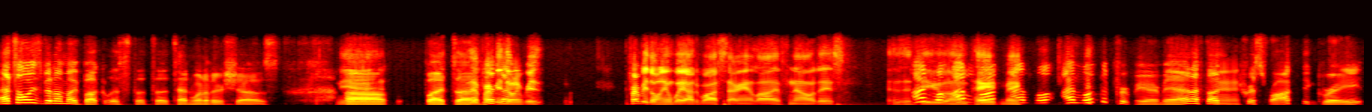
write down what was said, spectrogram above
That's always been on my bucket list to, to attend one of their shows. Yeah, Uh, but uh, probably yeah, the only reason, probably the only way I'd watch Saturday Night Live nowadays is if I, you lo- um, I, paid love, me. I, lo- I love the premiere, man. I thought Yeah. Chris Rock did great.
